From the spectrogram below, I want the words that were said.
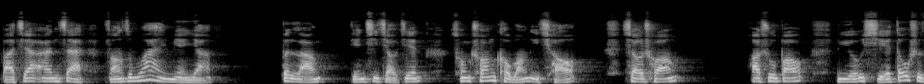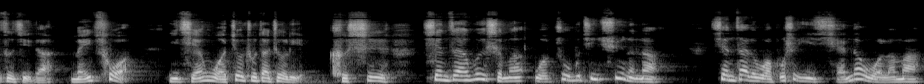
把家安在房子外面呀。笨狼踮起脚尖，从窗口往里瞧。小床、花书包、旅游鞋都是自己的，没错。以前我就住在这里，可是现在为什么我住不进去了呢？现在的我不是以前的我了吗？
